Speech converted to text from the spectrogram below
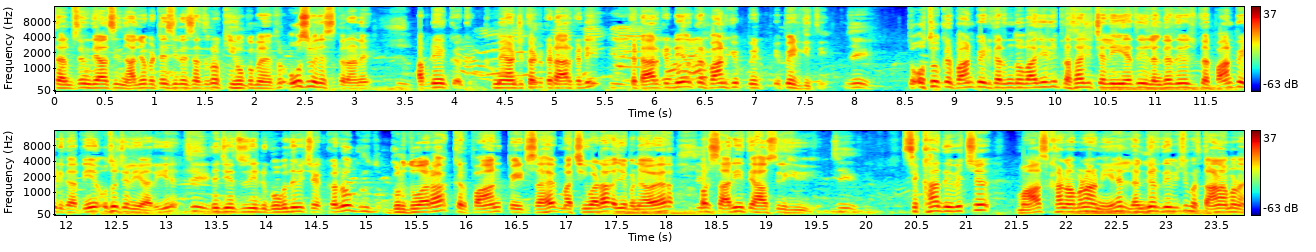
ਧਰਮ ਸਿੰਘ ਦਿਆਲ ਸਿੰਘ ਨਾਲ ਜੋ ਬੈਠੇ ਸੀਗੇ ਸਤਿਗੁਰੂ ਕੀ ਹੁਕਮ ਹੈ? ਫਿਰ ਉਸ ਵੇਲੇ ਸਤਿਗੁਰਾਂ ਨੇ ਆਪਣੇ ਮੈਂ ਅੰਚ ਕਟਾਰ ਕੱਢੀ। ਕਟਾਰ ਕੱਢੀ ਔਰ ਕਿਰਪਾਨ ਕੀ ਭੇਟ ਕੀਤੀ। ਜੀ। ਤੇ ਉੱਥੋਂ ਕਿਰਪਾਨ ਭੇਟ ਕਰਨ ਤੋਂ ਬਾਅਦ ਜਿਹੜੀ ਪ੍ਰਥਾ ਚ ਚੱਲੀ ਹੈ ਤੇ ਲੰਗਰ ਦੇ ਵਿੱਚ ਕਿਰਪਾਨ ਭੇਟ ਕਰਨੀ ਹੈ ਉੱਥੋਂ ਚੱਲੀ ਆ ਰਹੀ ਹੈ। ਤੇ ਜੇ ਤੁਸੀਂ ਗੂਗਲ ਦੇ ਵਿੱਚ ਚੈੱਕ ਕਰ ਲਓ ਗੁਰੂ- ਗੁਰਦੁਆਰਾ ਕਿਰਪਾਨ ਭੇਟ ਸਾਹਿਬ ਮਾਛੀਵਾੜਾ ਅਜੇ ਬਣਿਆ ਹੋਇਆ ਔਰ ਸਾਰੀ ਇਤਿਹਾਸ ਲਿਖੀ ਹੋਈ ਹੈ। ਜੀ। ਸਿੱਖਾਂ ਦੇ ਵਿੱਚ ਮਾਸ ਖਾਣਾ ਬਣਾ ਨਹੀਂ ਹੈ ਲੰਗਰ ਦੇ ਵਿੱਚ ਵਰਤਾਣਾ ਬਣਾ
